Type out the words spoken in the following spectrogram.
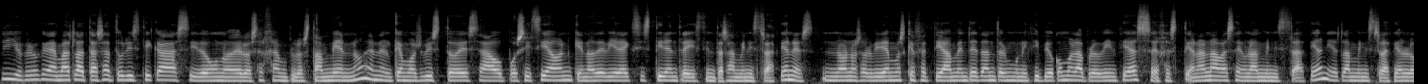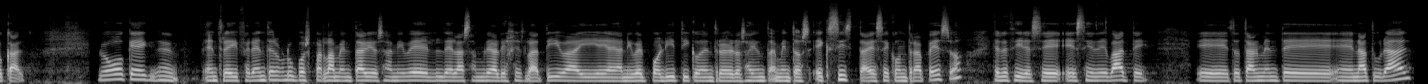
Sí, yo creo que además la tasa turística ha sido uno de los ejemplos también, ¿no? en el que hemos visto esa oposición que no debiera existir entre distintas administraciones. No nos olvidemos que efectivamente tanto el municipio como la provincia se gestionan a base de una administración y es la administración local. Luego que eh, entre diferentes grupos parlamentarios a nivel de la Asamblea Legislativa y a nivel político dentro de los ayuntamientos exista ese contrapeso, es decir, ese, ese debate eh, totalmente eh, natural,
